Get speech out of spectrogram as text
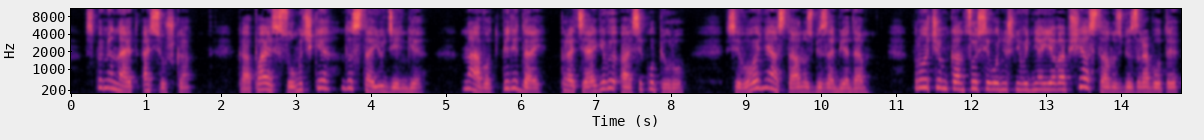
— вспоминает Асюшка. Копаясь в сумочке, достаю деньги. «На вот, передай». Протягиваю Асе купюру. «Сегодня останусь без обеда. Впрочем, к концу сегодняшнего дня я вообще останусь без работы.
